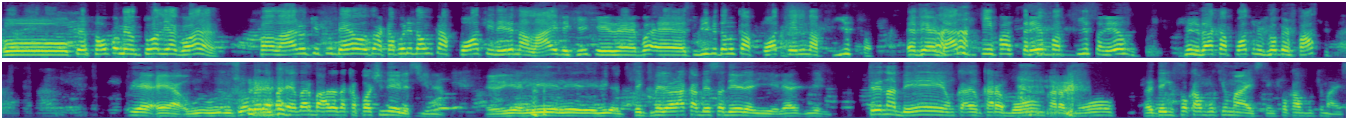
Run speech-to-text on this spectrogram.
O pessoal comentou ali agora, falaram que tu deu, acabou de dar um capote nele na live aqui, que é, é, tu vive dando capote nele na pista. É verdade que quem faz treino faz pista mesmo? Ele dá capote no Jober fácil? É, é, o, o Jober é, é barbada da capote nele, assim, né? Ele, ele, ele, ele, tem que melhorar a cabeça dele aí. Ele, é, ele treina bem, é um, um cara bom, um cara bom. Tem que focar um pouquinho mais, tem que focar um pouquinho mais.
